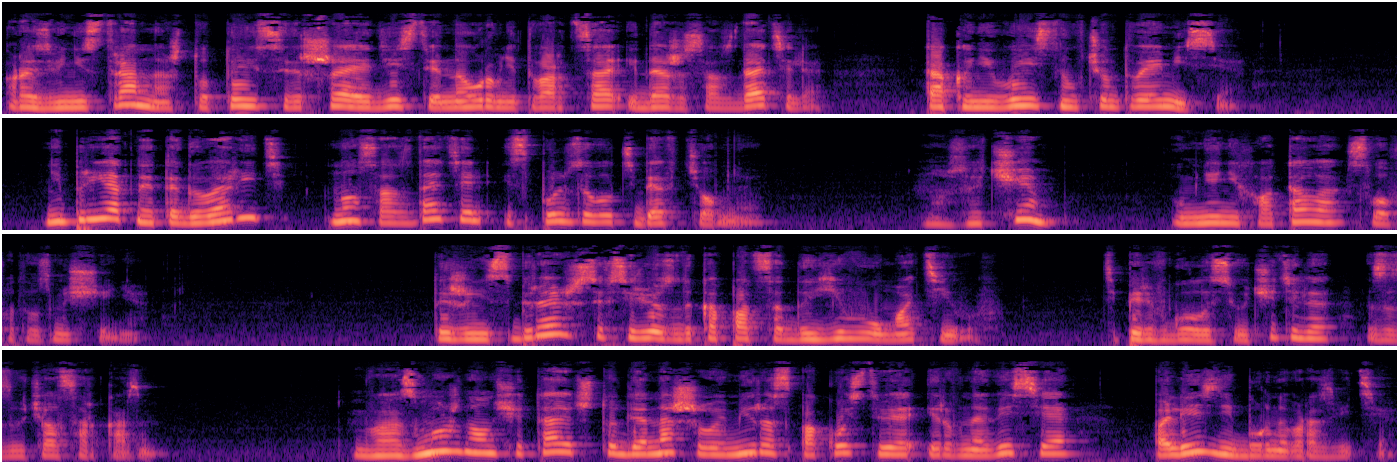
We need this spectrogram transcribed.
Разве не странно, что ты, совершая действия на уровне Творца и даже Создателя, так и не выяснил, в чем твоя миссия? Неприятно это говорить, но Создатель использовал тебя в темную. Но зачем? У меня не хватало слов от возмущения. Ты же не собираешься всерьез докопаться до его мотивов? Теперь в голосе учителя зазвучал сарказм. Возможно, он считает, что для нашего мира спокойствие и равновесие полезнее бурного развития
